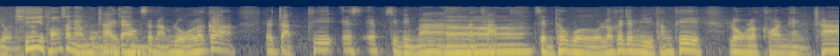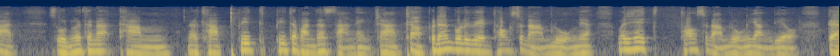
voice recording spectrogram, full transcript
ยนที่ท้องสนามหลวงใช่เหมืนกัน ท้องสนามหลวงแล้วก็จะจัดที่ SF Cinema อ่านนะครับเซ็นทรัลเวิลด์แล้วก็จะมีทั้งที่โรงละครแห่งชาติ ศูนย์วัฒนธรรมนะครับพิพิพิพิธภัณฑสถานแห่งชาติ ครับเพราะฉะนั้นบริเวณท้องสนามหลวงเนี่ยไม่ใช่ท้องสนามหลวงอย่างเดียว แต่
